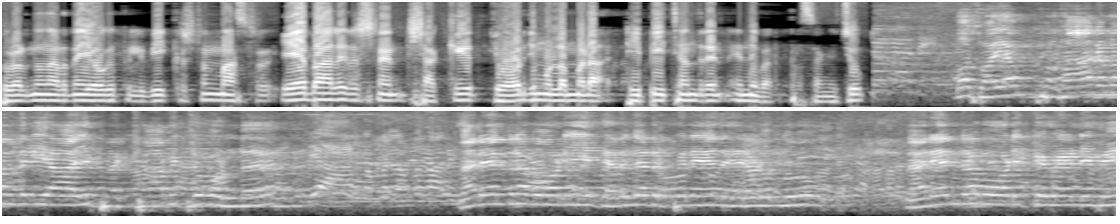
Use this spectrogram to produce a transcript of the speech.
തുടർന്ന് നടന്ന യോഗത്തിൽ V Krishnan master A Balakrishnan Shakir George മുള്ളമ്മട ടി പി ചന്ദ്രൻ എന്നിവർ പ്രസംഗിച്ചു. സ്വയം പ്രധാനമന്ത്രിയായി പ്രഖ്യാപിച്ചുകൊണ്ട് നരേന്ദ്രമോദി തെരഞ്ഞെടുപ്പിനെ നേരിടുന്നു. നരേന്ദ്രമോദിക്ക് വേണ്ടി ബി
